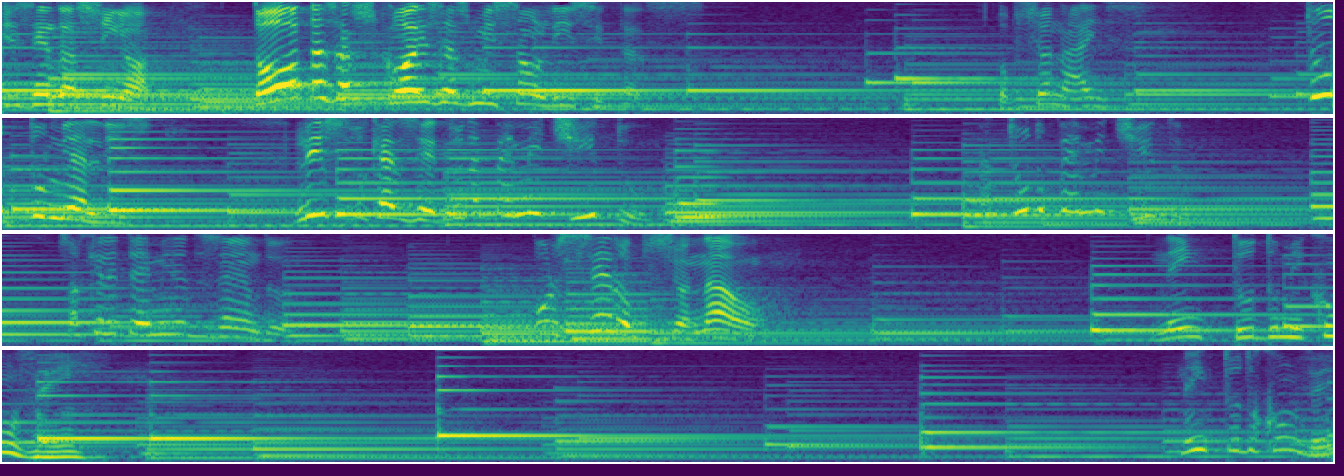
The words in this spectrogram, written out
dizendo assim, ó: Todas as coisas me são lícitas, opcionais. Tudo me é lícito. Lícito quer dizer, tudo é permitido. É tudo permitido. Só que ele termina dizendo: por ser opcional, nem tudo me convém. nem tudo convém.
